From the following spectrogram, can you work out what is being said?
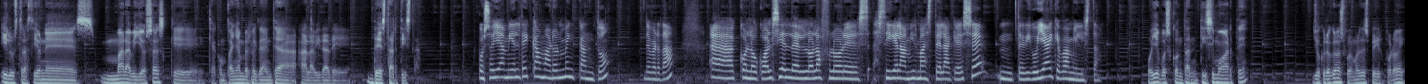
ilustraciones maravillosas que, acompañan perfectamente a, la vida de, esta artista. Pues oye, a mí el de Camarón me encantó, de verdad. Ah, con lo cual, si el de Lola Flores sigue la misma estela que ese, te digo ya que va a mi lista. Oye, pues con tantísimo arte, yo creo que nos podemos despedir por hoy.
